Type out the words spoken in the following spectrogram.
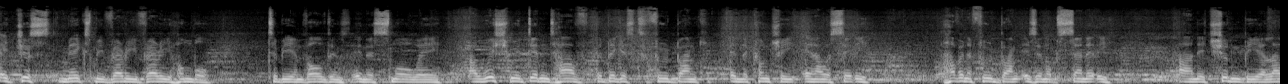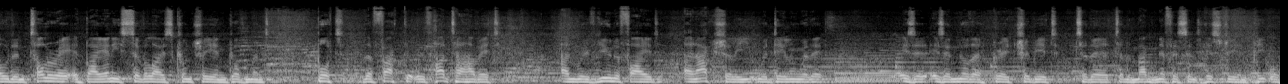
it just makes me very, very humble to be involved in, in a small way. I wish we didn't have the biggest food bank in the country, in our city. Having a food bank is an obscenity and it shouldn't be allowed and tolerated by any civilised country and government. But the fact that we've had to have it and we've unified and actually we're dealing with it is, a, is another great tribute to the, to the magnificent history and people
